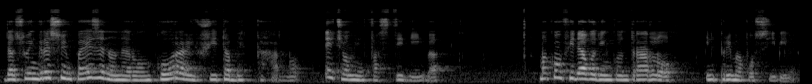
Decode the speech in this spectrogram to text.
Dal suo ingresso in paese non ero ancora riuscita a beccarlo e ciò mi infastidiva. Ma confidavo di incontrarlo il prima possibile.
